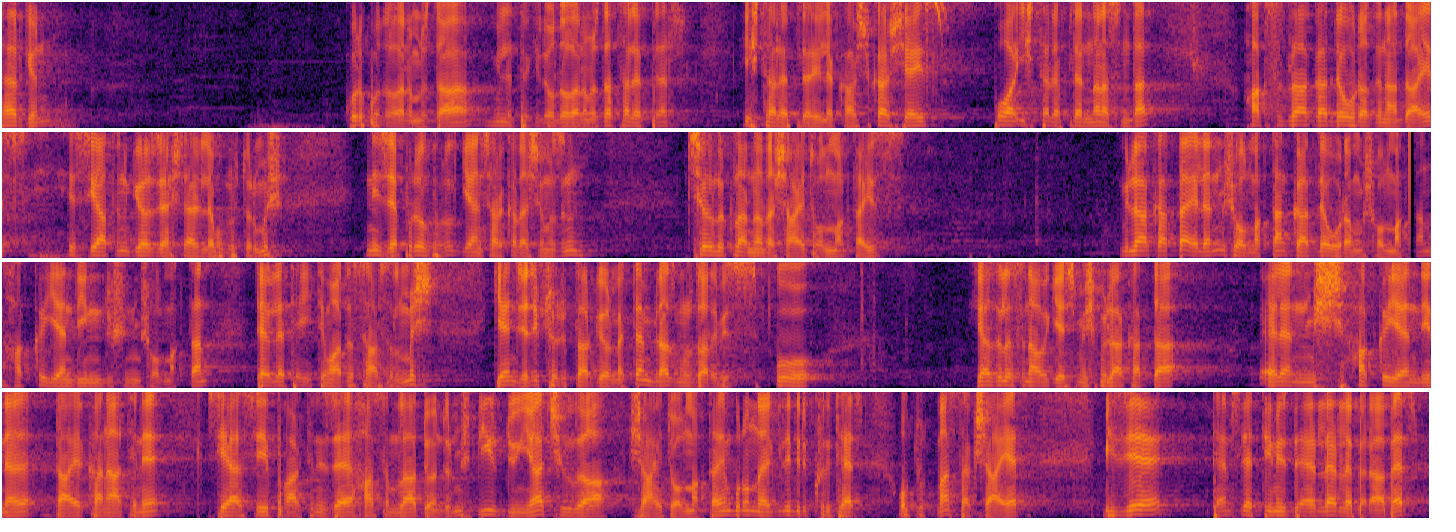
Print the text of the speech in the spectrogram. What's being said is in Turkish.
Her gün grup odalarımızda, milletvekili odalarımızda talepler, iş talepleriyle karşı karşıyayız. Bu iş taleplerinin arasında haksızlığa gadre uğradığına dair hissiyatını gözyaşlarıyla buluşturmuş nice pırıl pırıl genç arkadaşımızın çığlıklarına da şahit olmaktayız. Mülakatta elenmiş olmaktan, gadre uğramış olmaktan, hakkı yendiğini düşünmüş olmaktan, devlete itimadı sarsılmış gencecik çocuklar görmekten biraz muzdaribiz. Bu yazılı sınavı geçmiş, mülakatta elenmiş, hakkı yendiğine dair kanaatini siyasi partinize, hasımlığa döndürmüş bir dünya çığlığa şahit olmaktayım. Bununla ilgili bir kriter oturtmazsak şayet bizi temsil ettiğimiz değerlerle beraber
